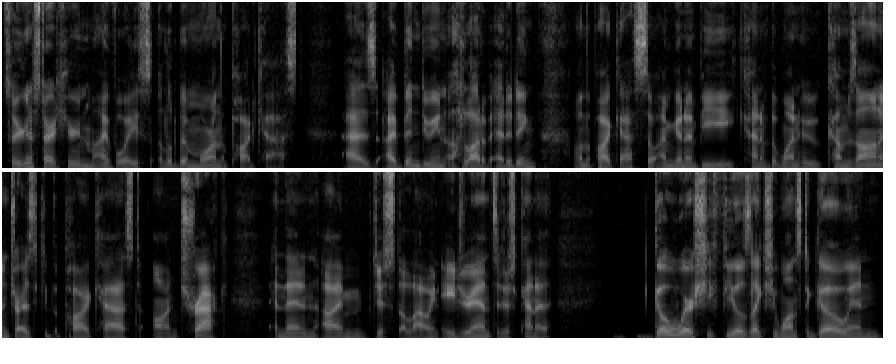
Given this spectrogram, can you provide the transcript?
So, you're going to start hearing my voice a little bit more on the podcast as I've been doing a lot of editing on the podcast. So I'm going to be kind of the one who comes on and tries to keep the podcast on track. And then I'm just allowing Adrienne to just kind of go where she feels like she wants to go and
